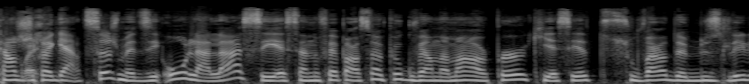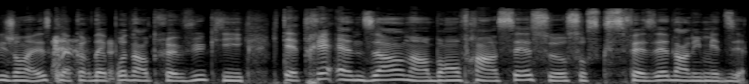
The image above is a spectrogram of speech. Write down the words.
quand je regarde ça, je me dis, oh là là, c'est, ça nous fait penser un peu au gouvernement Harper qui essayait souvent de museler les journalistes qui n'accordaient pas d'entrevue, qui, qui étaient très hands-on en bon français sur, sur ce qui se faisait dans les médias.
